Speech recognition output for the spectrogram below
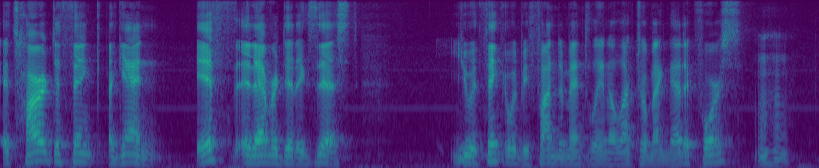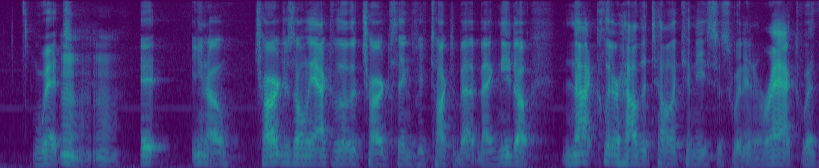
it's hard to think, again, if it ever did exist, you would think it would be fundamentally an electromagnetic force, Mm-hmm. which Mm-hmm. it, you know, charges only act with other charged things. We've talked about magneto. Not clear how the telekinesis would interact with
